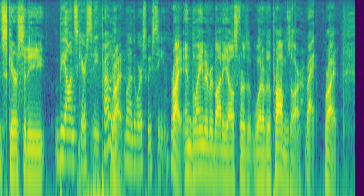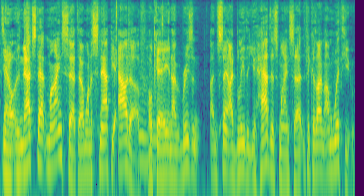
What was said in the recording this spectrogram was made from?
Scarcity. beyond scarcity. Probably Right. one of the worst we've seen. Right. And blame everybody else for the, whatever the problems are. Right. Right. you know, and that's that mindset that I want to snap you out of. Mm-hmm. Okay. And I reason I'm saying I believe that you have this mindset because I'm, I'm with you.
